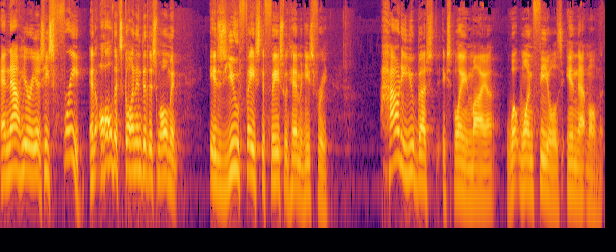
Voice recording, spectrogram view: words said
And now here he is. He's free. And all that's gone into this moment is you face to face with him and he's free. How do you best explain, Maya, what one feels in that moment?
